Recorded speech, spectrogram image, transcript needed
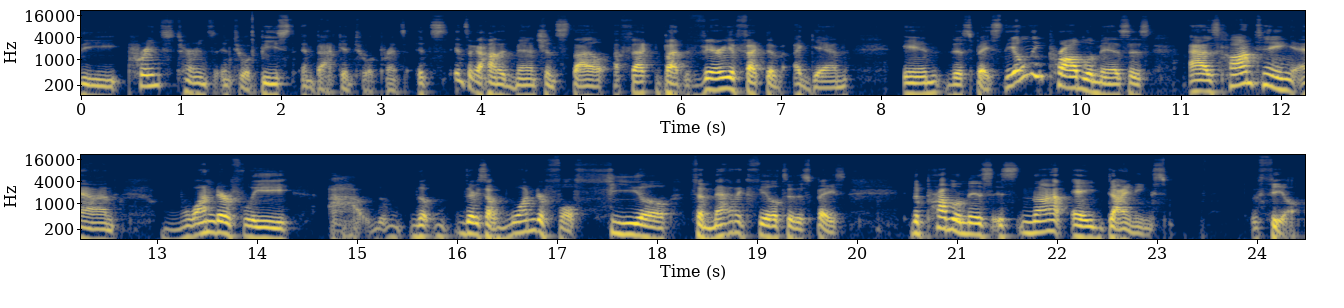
the prince turns into a beast and back into a prince. It's it's like a haunted mansion style effect, but very effective again in this space. The only problem is is as haunting and wonderfully uh, the, the, there's a wonderful feel thematic feel to the space. The problem is it's not a dining feel.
